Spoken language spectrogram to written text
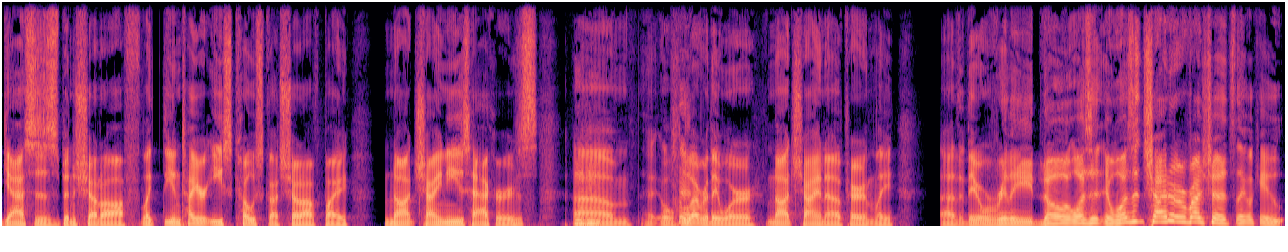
gas has been shut off. Like the entire East Coast got shut off by not Chinese hackers, um, uh, whoever they were, not China apparently. Uh, that they were really no, it wasn't. It wasn't China or Russia. It's like okay, who,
